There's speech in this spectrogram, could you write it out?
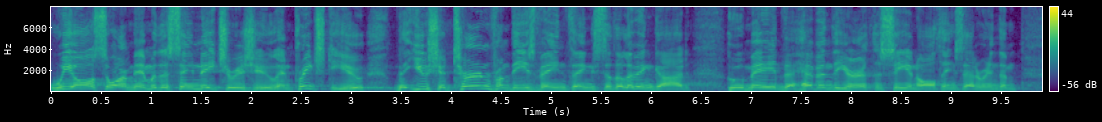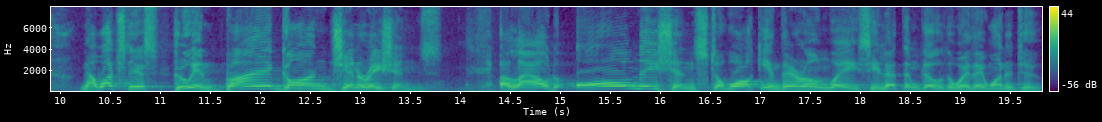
We also are men with the same nature as you, and preach to you that you should turn from these vain things to the living God who made the heaven, the earth, the sea, and all things that are in them. Now, watch this who in bygone generations allowed all nations to walk in their own ways. He let them go the way they wanted to.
